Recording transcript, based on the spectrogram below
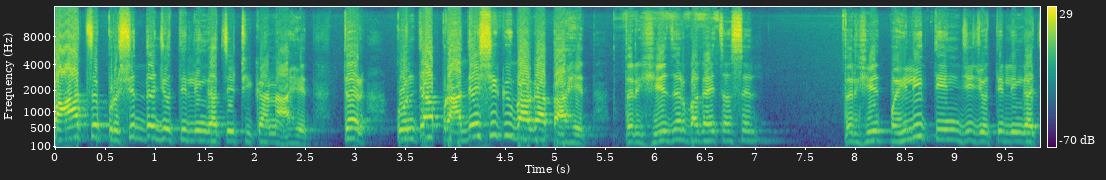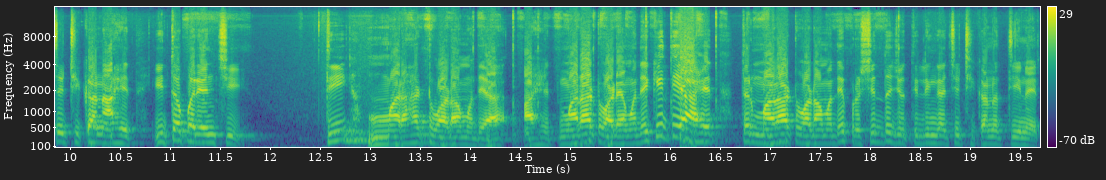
पाच प्रसिद्ध ज्योतिर्लिंगाचे ठिकाणं आहेत तर कोणत्या प्रादेशिक विभागात आहेत? तर हे जर बघायचं असेल तर हे पहिली तीन जी ज्योतिर्लिंगाचे ठिकाणं आहेत इथपर्यंतची ती मराठवाडामध्ये आहेत. मराठवाड्यामध्ये किती आहेत? तर मराठवाडामध्ये प्रसिद्ध ज्योतिर्लिंगाची ठिकाणं तीन आहेत.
